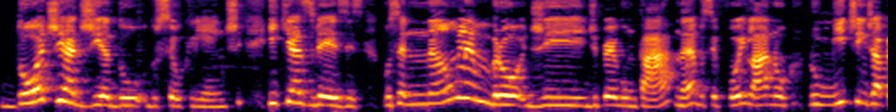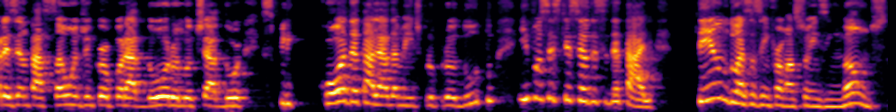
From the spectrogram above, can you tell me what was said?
do dia a dia do, do seu cliente e que às vezes você não lembrou de, de perguntar, né? Você foi lá no, no meeting de apresentação, onde o incorporador, o loteador explicou detalhadamente para o produto e você esqueceu desse detalhe. Tendo essas informações em mãos,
